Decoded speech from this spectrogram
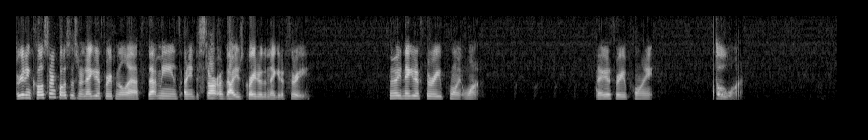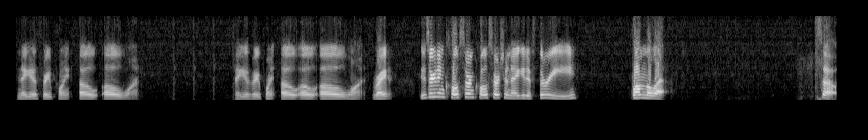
We're getting closer and closer to negative 3 from the left. That means I need to start with values greater than negative 3. So maybe negative 3.1. Negative 3.01. Negative 3.001. Negative 3.0001, right? These are getting closer and closer to negative 3 from the left. So,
